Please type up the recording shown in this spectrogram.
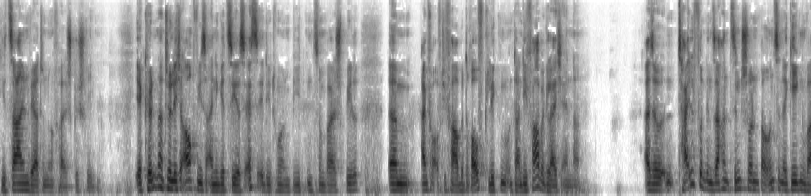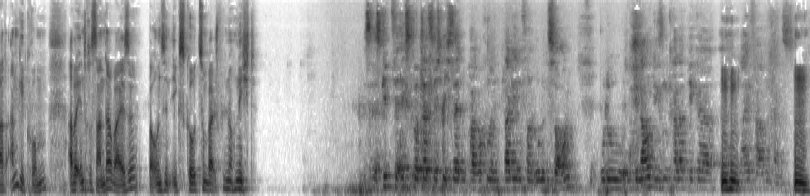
die Zahlenwerte nur falsch geschrieben. Ihr könnt natürlich auch, wie es einige CSS-Editoren bieten zum Beispiel, ähm, einfach auf die Farbe draufklicken und dann die Farbe gleich ändern. Also ein Teil von den Sachen sind schon bei uns in der Gegenwart angekommen, aber interessanterweise bei uns in Xcode zum Beispiel noch nicht. Es, es, gibt für Xcode tatsächlich seit ein paar Wochen ein Plugin von Ole Zorn, wo du genau diesen Color Picker äh, mhm. live haben kannst. Mhm.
